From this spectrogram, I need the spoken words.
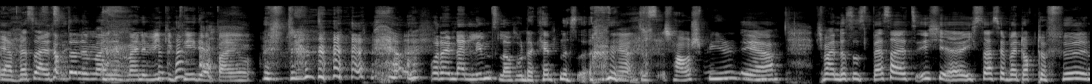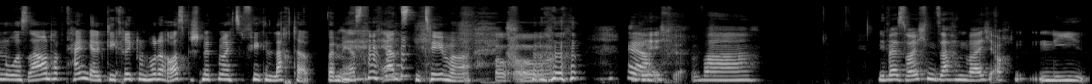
Ja, besser als Kommt dann in meine, meine Wikipedia-Bio. oder in deinen Lebenslauf unter Kenntnisse. Ja, das Schauspiel. Ja, ich meine, das ist besser als ich. Äh, Ich saß ja bei Dr. Phil in den USA und habe kein Geld gekriegt und wurde rausgeschnitten, weil ich zu viel gelacht habe beim ersten ernsten Thema. Oh, oh. Ja. Nee, ich war. Nee, bei solchen Sachen war ich auch nie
